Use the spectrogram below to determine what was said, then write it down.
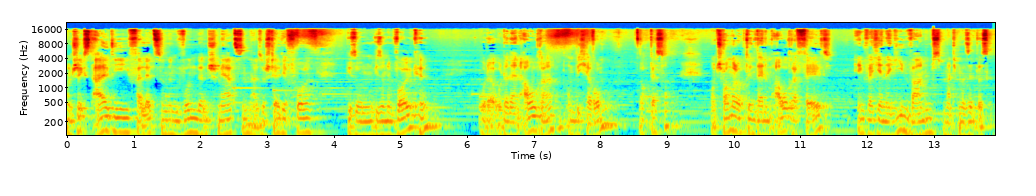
und schickst all die Verletzungen, Wunden, Schmerzen, also stell dir vor, wie so, ein, wie so eine Wolke, oder, oder dein Aura um dich herum, noch besser. Und schau mal, ob du in deinem Aurafeld irgendwelche Energien wahrnimmst. Manchmal sind das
